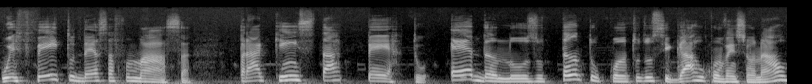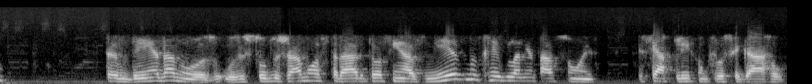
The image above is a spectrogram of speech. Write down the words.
O efeito dessa fumaça para quem está perto é danoso tanto quanto do cigarro convencional? Também é danoso. Os estudos já mostraram, então assim, as mesmas regulamentações que se aplicam para o cigarro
